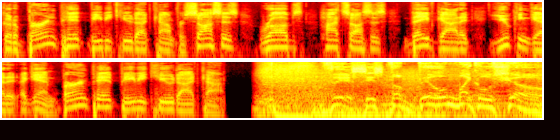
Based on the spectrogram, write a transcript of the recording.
Go to burnpitbbq.com for sauces, rubs, hot sauces. They've got it. You can get it. Again, burnpitbbq.com. This is the Bill Michaels Show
